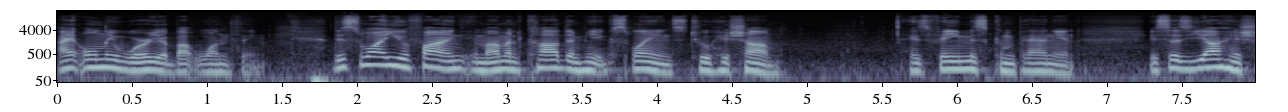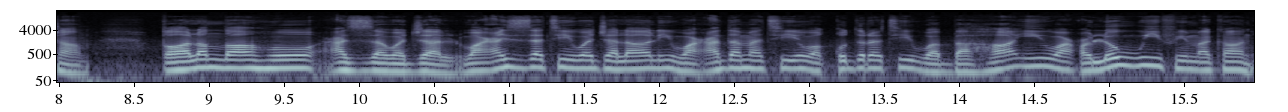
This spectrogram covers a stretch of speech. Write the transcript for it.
I only worry about one thing. This is why you find Imam al-Kadhim he explains to Hisham, his famous companion. He says, Ya Hisham, قال الله عز وجل وعزتي وجلالي وعظمتي وقدرتي وبهائي وعلوي في مكاني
